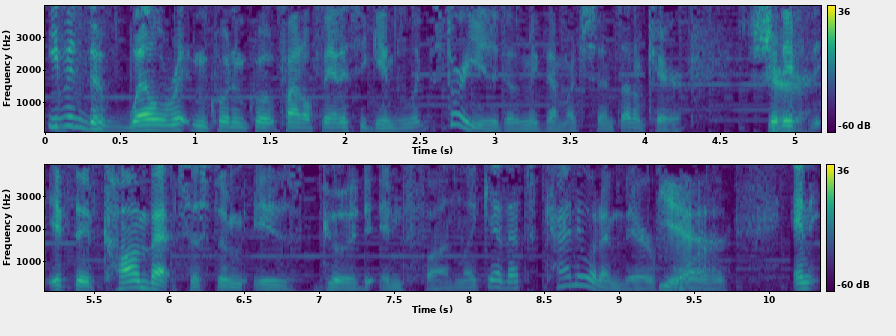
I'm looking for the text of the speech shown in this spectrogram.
even the well written quote unquote Final Fantasy games, I'm like, the story usually doesn't make that much sense. I don't care. Sure. But if if the combat system is good and fun, like yeah, that's kind of what I'm there for. Yeah. And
